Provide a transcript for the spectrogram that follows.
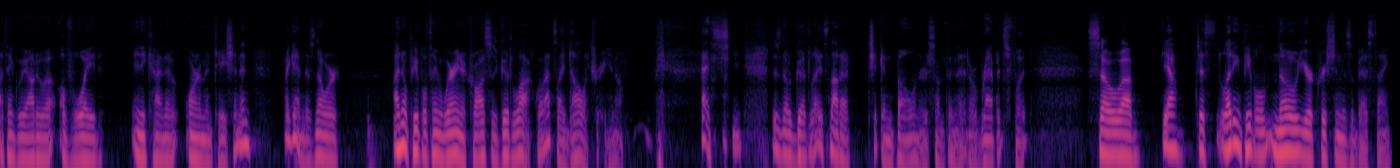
I think we ought to uh, avoid any kind of ornamentation. And again, there's nowhere. I know people think wearing a cross is good luck. Well, that's idolatry, you know. there's no good. It's not a chicken bone or something that or rabbit's foot. So uh, yeah, just letting people know you're a Christian is the best thing.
